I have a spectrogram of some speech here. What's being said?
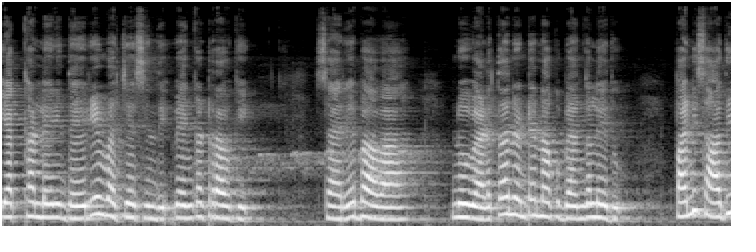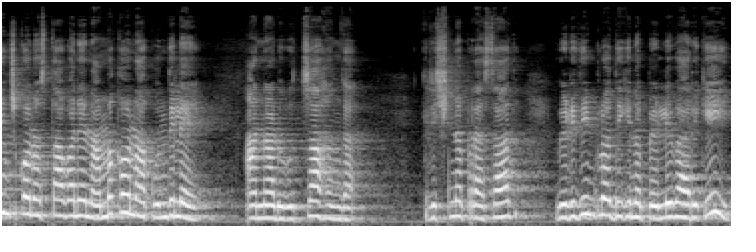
ఎక్కడలేని ధైర్యం వచ్చేసింది వెంకట్రావుకి. సరే బావా నువ్వు వెడతానంటే నాకు బెంగలేదు పని సాధించుకొని వస్తావనే నమ్మకం నాకుందిలే అన్నాడు ఉత్సాహంగా. కృష్ణప్రసాద్ విడిదింట్లో దిగిన పెళ్ళివారికి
